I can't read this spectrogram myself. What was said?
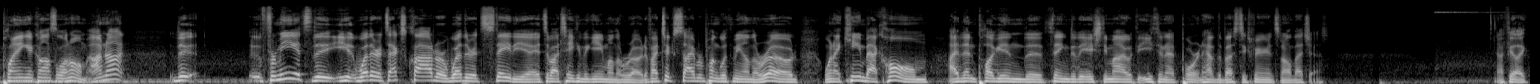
playing a console at home. I'm not, the, for me, it's the whether it's XCloud or whether it's Stadia, it's about taking the game on the road. If I took Cyberpunk with me on the road, when I came back home, I then plug in the thing to the HDMI with the Ethernet port and have the best experience and all that jazz. I feel like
